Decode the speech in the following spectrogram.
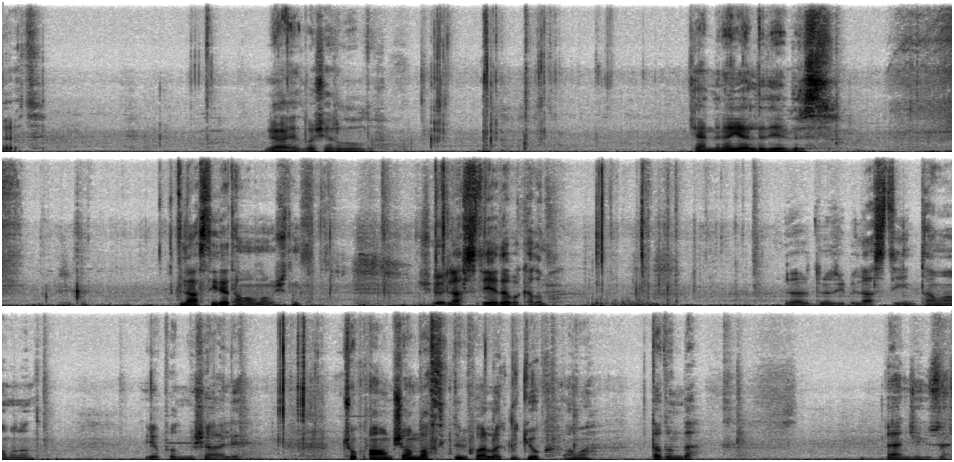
Evet. Gayet başarılı oldu. Kendine geldi diyebiliriz. Lastiği de tamamlamıştım. Şöyle lastiğe de bakalım. Gördüğünüz gibi lastiğin tamamının yapılmış hali. Çok amşam lastikte bir parlaklık yok ama tadında. Bence güzel.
